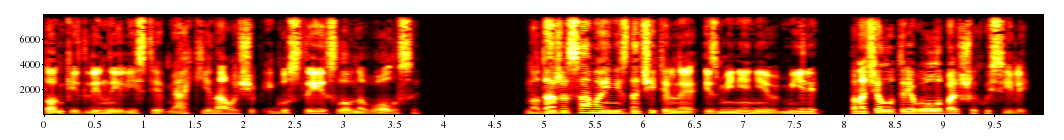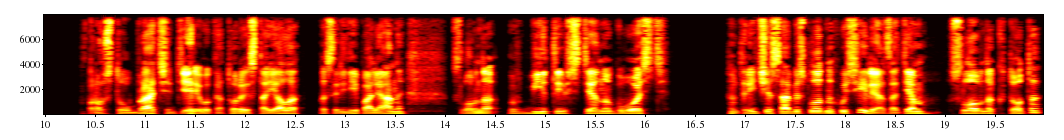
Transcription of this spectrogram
Тонкие длинные листья, мягкие на ощупь и густые, словно волосы. Но даже самое незначительное изменение в мире поначалу требовало больших усилий. Просто убрать дерево, которое стояло посреди поляны, словно вбитый в стену гвоздь. Три часа бесплодных усилий, а затем словно кто-то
